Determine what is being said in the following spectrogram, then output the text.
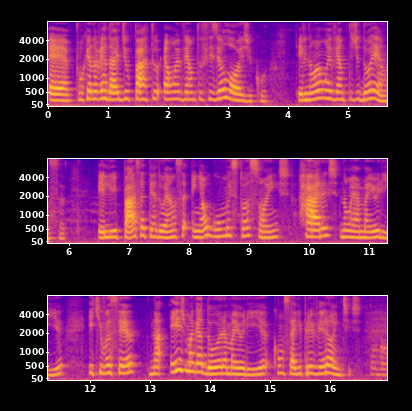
É, porque na verdade o parto é um evento fisiológico. Ele não é um evento de doença. Ele passa a ter doença em algumas situações, raras, não é a maioria, e que você, na esmagadora maioria, consegue prever antes. Uhum.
